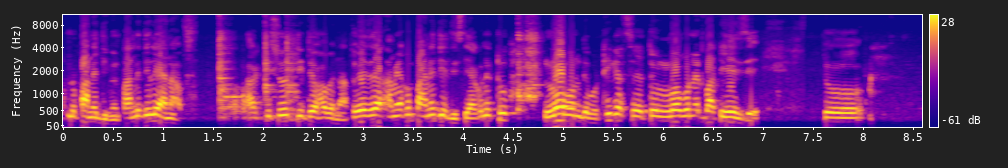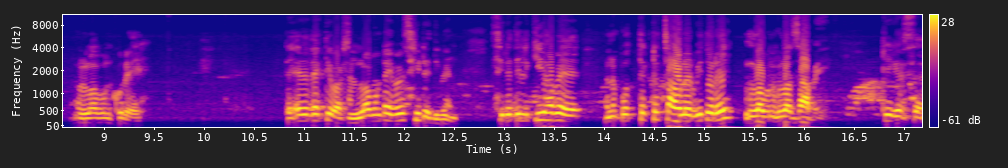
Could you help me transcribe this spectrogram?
আপনি পানি দিবেন। পানি দিলে এনাফ আর কিছু দিতে হবে না। তো এই যে আমি এখন পানি দিয়ে দিছি, এখন একটু লবণ দেবো, ঠিক আছে? তো লবণের বাটি এই যে, তো লবণ করে। তো যে দেখতে পাচ্ছেন, লবণটা এভাবে ছিটে দিবেন। ছিটে দিলে কি হবে? মানে প্রত্যেকটা চাউলের ভিতরে লবণগুলো যাবে। ঠিক আছে?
